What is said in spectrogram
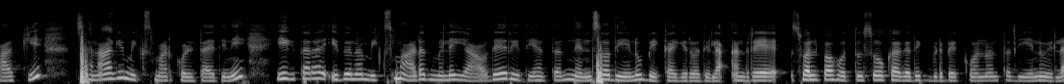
ಹಾಕಿ ಚೆನ್ನಾಗಿ ಮಿಕ್ಸ್ ಮಾಡ್ಕೊಳ್ತಾ ಇದ್ದೀನಿ. ಈ ಥರ ಇದನ್ನು ಮಿಕ್ಸ್ ಮಾಡಿದ್ಮೇಲೆ ಯಾವುದೇ ರೀತಿ ನೆನೆಸೋದು ಏನೂ ಬೇಕಾಗಿರೋದಿಲ್ಲ. ಅಂದರೆ ಸ್ವಲ್ಪ ಹೊತ್ತು ಸೋಕಾಗೋದಕ್ಕೆ ಬಿಡಬೇಕು ಅನ್ನೋಂಥದ್ದು ಏನೂ ಇಲ್ಲ.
